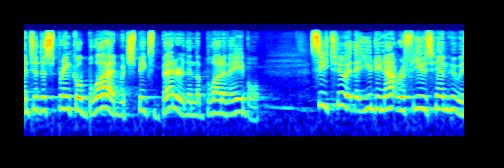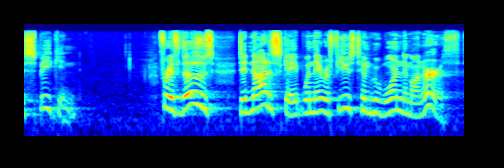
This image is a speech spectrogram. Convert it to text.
and to the sprinkled blood which speaks better than the blood of Abel. See to it that you do not refuse him who is speaking. For if those did not escape when they refused him who warned them on earth,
